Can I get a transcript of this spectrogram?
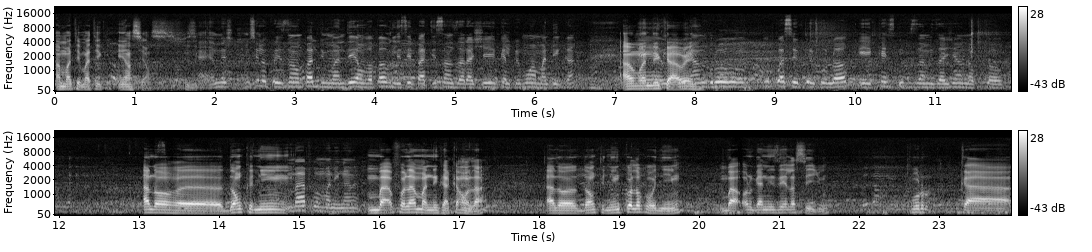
en mathématiques et en sciences physiques. Euh, Monsieur le Président, on parle du Mandé, on ne va pas vous laisser partir sans arracher quelques mots à Mandéka. À Euh, oui. En gros, pourquoi ce précolloque et qu'est-ce que vous envisagez en octobre? Alors, euh, donc, nous, Mba pour Maningana. mba fola manika alors donc organiser la Sédhiou pour ka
